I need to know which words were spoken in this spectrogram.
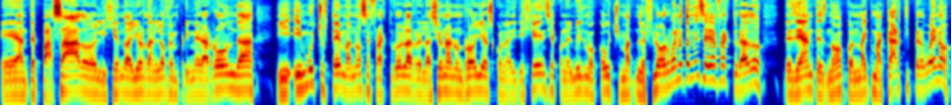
eh, antepasado, eligiendo a Jordan Love en primera ronda y, muchos temas, ¿no? Se fracturó la relación Aaron Rodgers con la dirigencia, con el mismo coach Matt LeFleur. Bueno, también se había fracturado desde antes, ¿no? Con Mike McCarthy, pero bueno,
